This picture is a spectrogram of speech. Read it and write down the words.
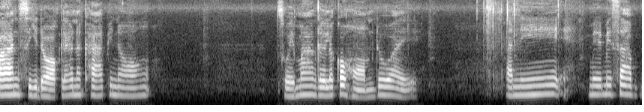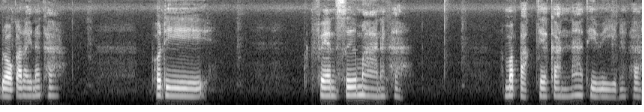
บานสีดอกแล้วนะคะพี่น้อง สวยมากเลยแล้วก็หอมด้วย อันนี้ไม่ไม่ทราบดอกอะไรนะคะ พอดี แฟนซื้อมานะคะ มาปักแจกันหน้าทีวีนะคะ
